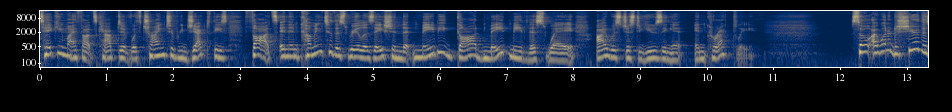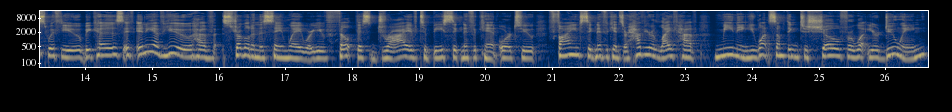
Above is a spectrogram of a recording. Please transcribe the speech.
taking my thoughts captive, with trying to reject these thoughts, and then coming to this realization that maybe God made me this way. I was just using it incorrectly. So, I wanted to share this with you because if any of you have struggled in the same way where you've felt this drive to be significant or to find significance or have your life have meaning, you want something to show for what you're doing,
